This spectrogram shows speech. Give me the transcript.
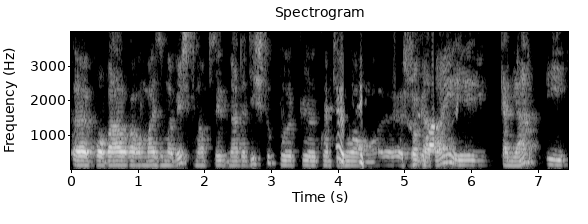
uh, provaram mais uma vez que não percebe nada disto, porque continuam a jogar bem e ganhar e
